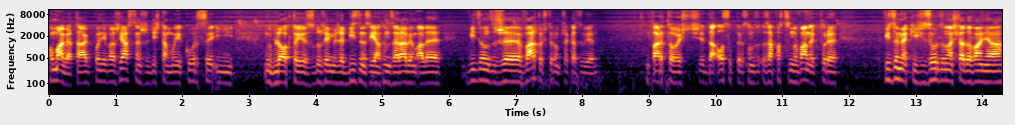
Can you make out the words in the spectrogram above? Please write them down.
pomaga, tak? Ponieważ jasne, że gdzieś tam moje kursy i mój blog to jest w dużej mierze biznes i ja na tym zarabiam, ale widząc, że wartość, którą przekazuję, wartość dla osób, które są zafascynowane, które widzą jakiś wzór do naśladowania,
